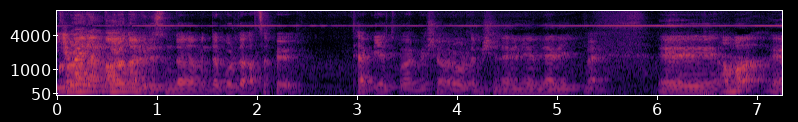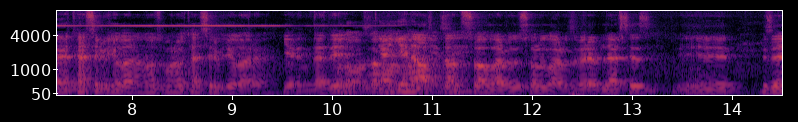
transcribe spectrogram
Korona, koronavirusun dövründə burada açıq bir təbiət var, meşə var, orada bir şeylər eləyə bilərik. Bəli. Ee, amma e, təsir videolarından unutmayın, o təsir videoları yerindədir. Yəni yenə altdan suallarınızı, sorularınızı verə bilərsiniz. Ee, bizə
